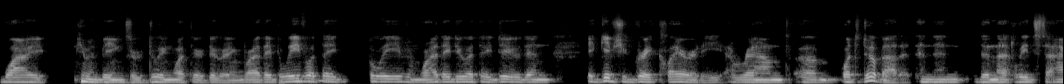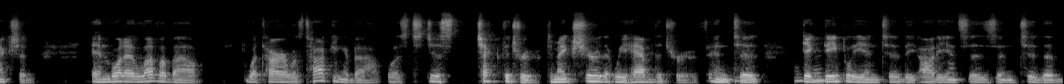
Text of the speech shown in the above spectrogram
why human beings are doing what they're doing why they believe what they believe and why they do what they do then it gives you great clarity around um, what to do about it and then then that leads to action and what I love about what Tara was talking about was to just check the truth, to make sure that we have the truth and to mm-hmm. dig deeply into the audiences and to the,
